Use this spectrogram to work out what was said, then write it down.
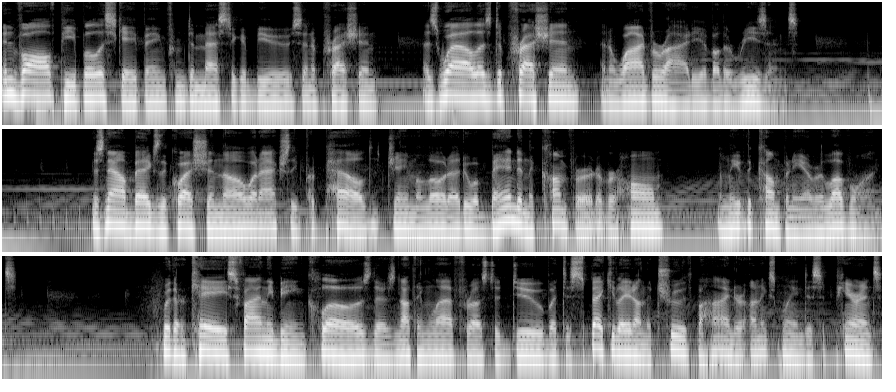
involve people escaping from domestic abuse and oppression, as well as depression and a wide variety of other reasons. This now begs the question, though, what actually propelled Jane Melota to abandon the comfort of her home and leave the company of her loved ones. With her case finally being closed, there's nothing left for us to do but to speculate on the truth behind her unexplained disappearance.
